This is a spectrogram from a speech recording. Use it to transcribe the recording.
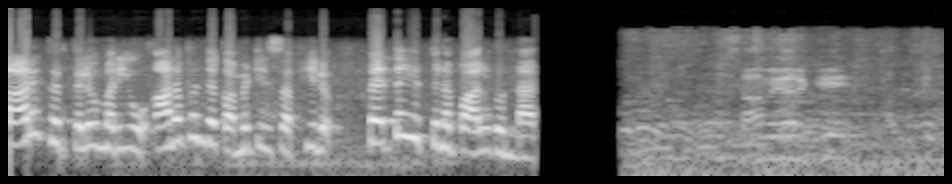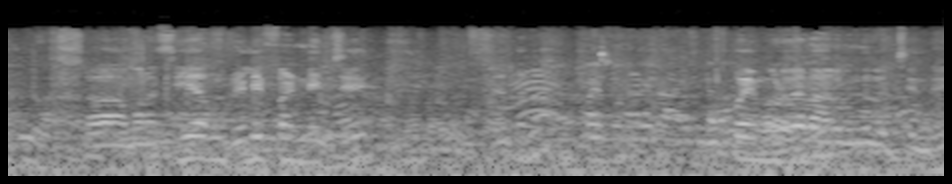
కార్యకర్తలు మరియు అనుబంధ కమిటీ సభ్యులు పెద్ద ఎత్తున పాల్గొన్నారు. స్వామి గారికి మన సీఎం రిలీఫ్ ఫండ్ నుంచి ముప్పై మూడు వేల ఆరు వందలు వచ్చింది.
